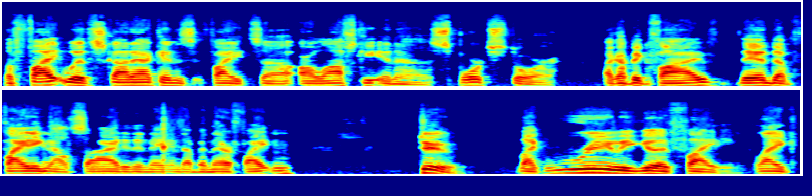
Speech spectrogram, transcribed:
The fight with Scott Adkins fights uh, Arlovsky in a sports store, like a big five. They end up fighting outside, and then they end up in there fighting. Dude, like really good fighting. Like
